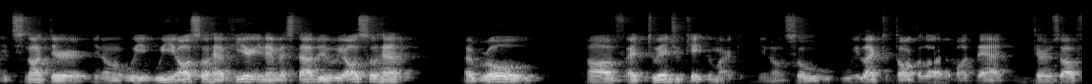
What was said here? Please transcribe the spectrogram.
it's not there. You know, we we also have here in MSW we also have a role of uh, to educate the market. You know, so we like to talk a lot about that in terms of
